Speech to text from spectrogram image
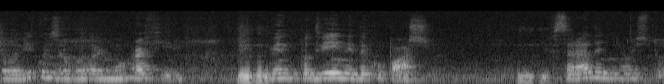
чоловіку і зробила йому графін. Він подвійний декупаж. І всередині ось тут.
